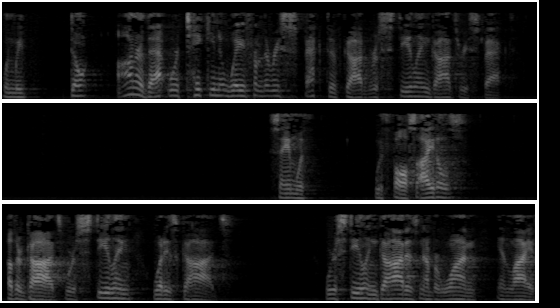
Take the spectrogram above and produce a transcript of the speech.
when we don't honor that, we're taking away from the respect of God. We're stealing God's respect. Same with, with false idols, other gods. We're stealing what is God's. We're stealing God as number one in life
